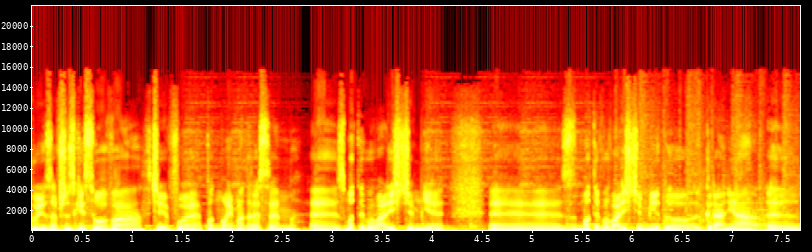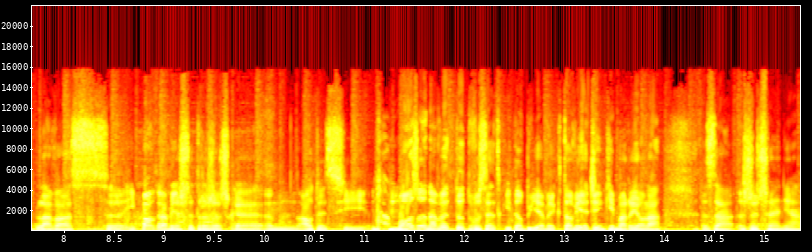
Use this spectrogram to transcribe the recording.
Dziękuję za wszystkie słowa ciepłe pod moim adresem. E, zmotywowaliście mnie, e, zmotywowaliście mnie do grania e, dla was e, i pogram jeszcze troszeczkę audycji. Może nawet do dwusetki dobijemy, kto wie. Dzięki Mariola za życzenia.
